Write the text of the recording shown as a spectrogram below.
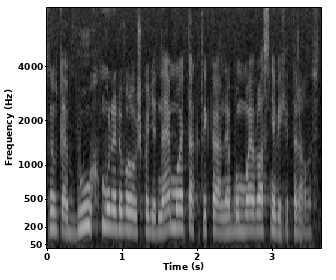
Znovu to je Bůh mu nedovolil uškodit, ne moje taktika nebo moje vlastně vychytralost.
